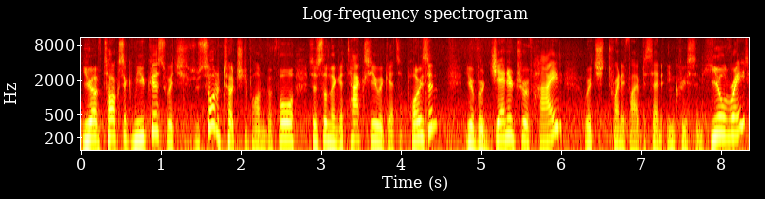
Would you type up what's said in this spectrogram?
You have Toxic Mucus, which sort of touched upon before, so if something attacks you, it gets a poison. You have Regenerative Hide, which 25% increase in heal rate.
